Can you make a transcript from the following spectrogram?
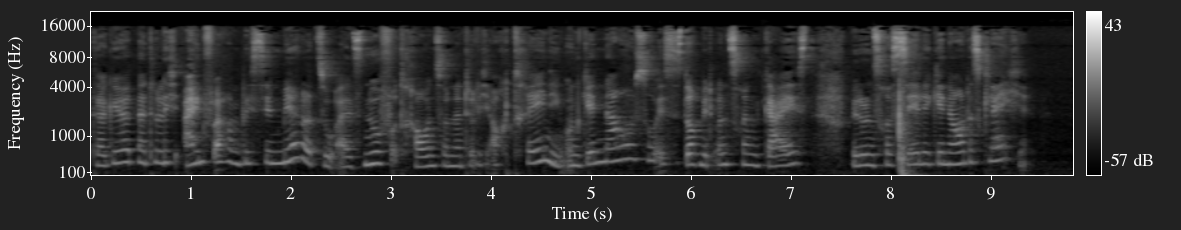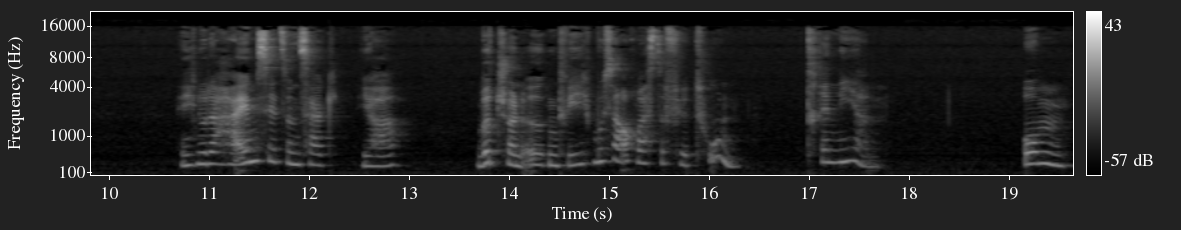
da gehört natürlich einfach ein bisschen mehr dazu als nur Vertrauen, sondern natürlich auch Training. Und genauso ist es doch mit unserem Geist, mit unserer Seele genau das Gleiche. Wenn ich nur daheim sitze und sage, ja, wird schon irgendwie, ich muss ja auch was dafür tun. Trainieren, um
